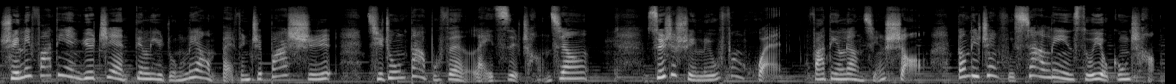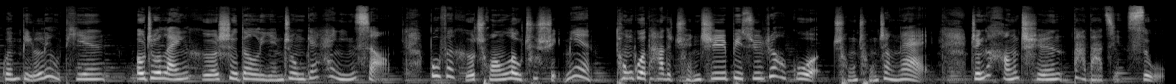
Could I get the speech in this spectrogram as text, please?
水力发电约占电力容量百分之八十，其中大部分来自长江。随着水流放缓，发电量减少，当地政府下令所有工厂关闭六天。欧洲莱茵河受到了严重干旱影响，部分河床露出水面，通过它的船只必须绕过重重障碍，整个航程大大减速。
